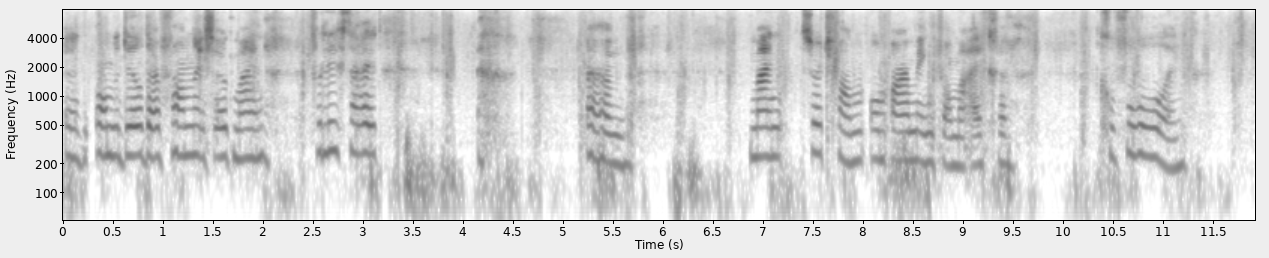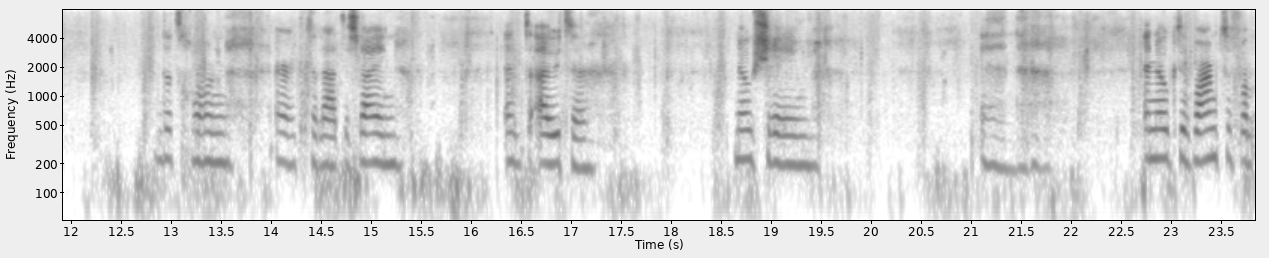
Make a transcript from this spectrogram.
een onderdeel daarvan is ook mijn verliefdheid. Um, mijn soort van omarming van mijn eigen gevoel. En dat gewoon er te laten zijn en te uiten. No shame. En, uh, en ook de warmte van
